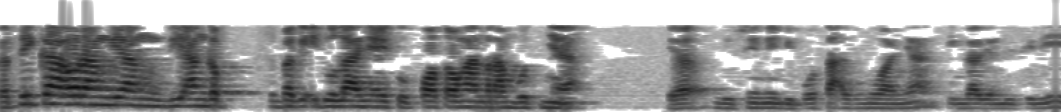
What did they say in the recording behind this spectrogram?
Ketika orang yang dianggap sebagai idolanya itu potongan rambutnya ya di sini dibotak semuanya, tinggal yang di sini.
